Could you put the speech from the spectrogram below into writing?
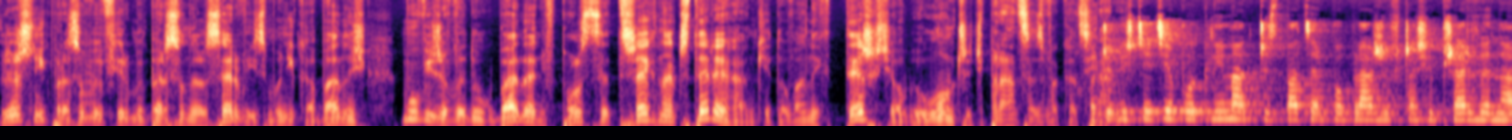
Rzecznik prasowy firmy Personal Service Monika Banyś mówi, że według badań w Polsce 3 na 4 ankietowanych też chciałby łączyć pracę z wakacjami. Oczywiście ciepły klimat czy spacer po plaży w czasie przerwy na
